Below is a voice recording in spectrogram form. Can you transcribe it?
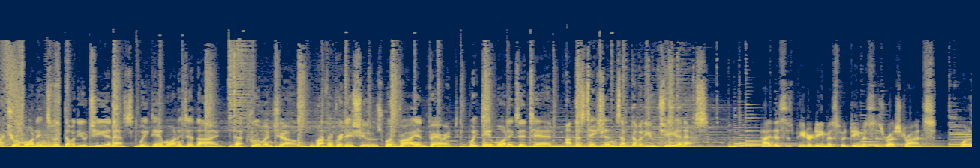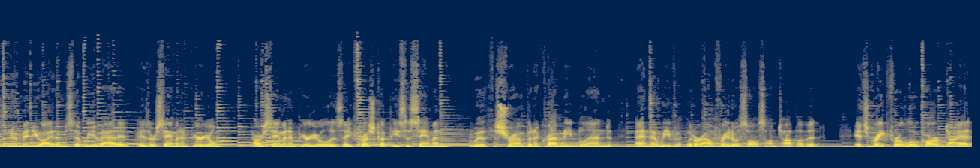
Start your mornings with WGNS. Weekday mornings at 9. The Truman Show. Rutherford Issues with Brian Barrett. Weekday mornings at 10 on the stations of WGNS. Hi, this is Peter Demos with Demos's Restaurants. One of the new menu items that we have added is our Salmon Imperial. Our Salmon Imperial is a fresh cut piece of salmon with shrimp and a crab meat blend, and then we've put our Alfredo sauce on top of it. It's great for a low carb diet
